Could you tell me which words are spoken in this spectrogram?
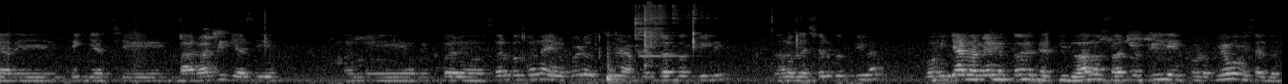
અત્યારે થઈ ગયા છે, બાર વાગી ગયા છે અને હવે શરબત બનાવીને પડ્યો છે, આપણે શરબત પી લઈ હાલો બધા શરબત પીવા. મમ્મી ક્યારના મહેનત કરે છે, કીધું, હાલો, શરબત પી લઈ થોડોક. લેવો મમ્મી શરબત.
